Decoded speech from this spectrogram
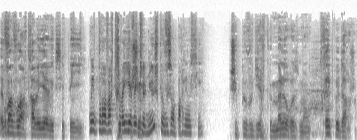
pour avoir travaillé avec ces pays, mais pour avoir travaillé avec l'ONU, je peux vous en parler aussi. Je peux vous dire que malheureusement, très peu d'argent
